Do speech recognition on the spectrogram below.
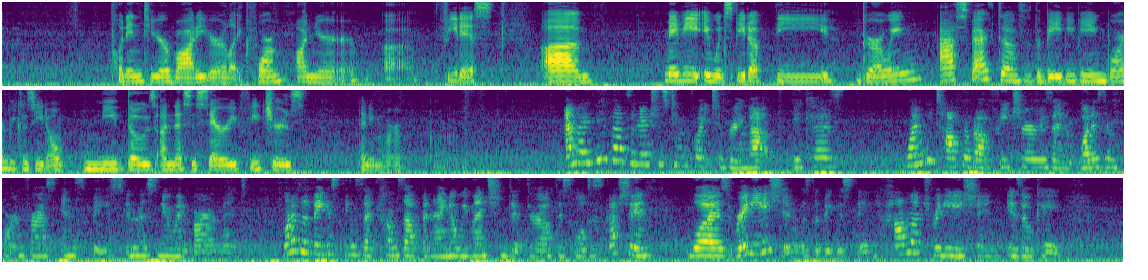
put into your body or like form on your uh, fetus um, maybe it would speed up the growing aspect of the baby being born because you don't need those unnecessary features anymore I don't know. And I think that's an interesting point to bring up because when we talk about features and what is important for us in space, in this new environment, one of the biggest things that comes up, and I know we mentioned it throughout this whole discussion, was radiation was the biggest thing. How much radiation is okay?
